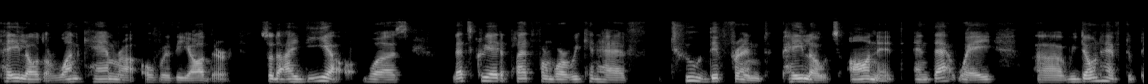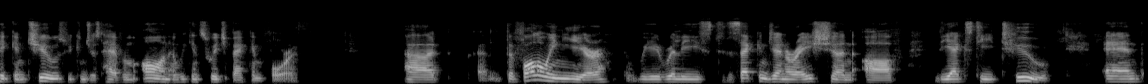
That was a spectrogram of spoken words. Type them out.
payload or one camera over the other. So the idea was let's create a platform where we can have two different payloads on it. And that way uh, we don't have to pick and choose. We can just have them on and we can switch back and forth. Uh, the following year, we released the second generation of the XT2. And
